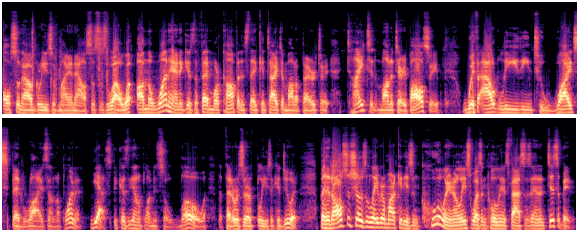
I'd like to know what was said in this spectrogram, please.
also now agrees with my analysis as well. On the one hand, it gives the Fed more confidence that it can tighten monetary, tighten monetary policy without leading to widespread rise in unemployment. Yes, because the unemployment is so low, the Federal Reserve believes it can do it. But it also shows the labor market isn't cooling, or at least wasn't cooling as fast as anticipated.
